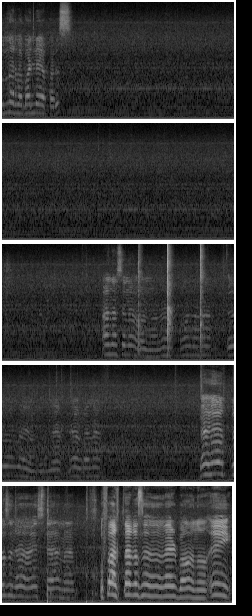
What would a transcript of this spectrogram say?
Bunlar da balle yaparız. Ormana, ormana, ıvına yoluna, yoluna. Büyük kızını istemem. Ufak da kızı ver bana. Ey.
